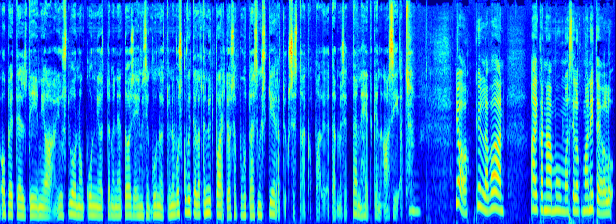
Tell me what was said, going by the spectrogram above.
opeteltiin ja just luonnon kunnioittaminen ja toisen ihmisen kunnioittaminen. Voisi kuvitella, että nyt partiossa puhutaan esimerkiksi kierrätyksestä aika paljon ja tämmöiset tämän hetken asiat. Mm. Joo, kyllä vaan. Aikanaan muun muassa silloin, kun mä oon itse ollut,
